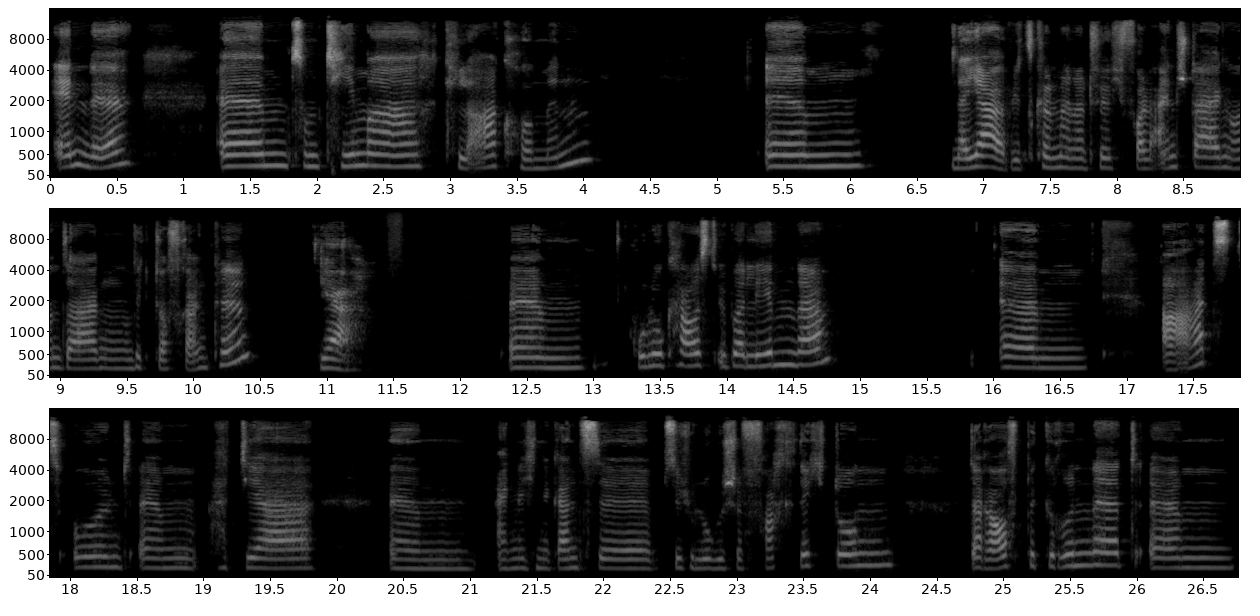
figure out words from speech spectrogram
Ende. Ähm, zum Thema Klarkommen. Ähm, naja, jetzt können wir natürlich voll einsteigen und sagen, Viktor Frankl. Ja. Ähm, Holocaust-Überlebender. Ähm, Arzt und ähm, hat ja ähm, eigentlich eine ganze psychologische Fachrichtung darauf begründet, ähm,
